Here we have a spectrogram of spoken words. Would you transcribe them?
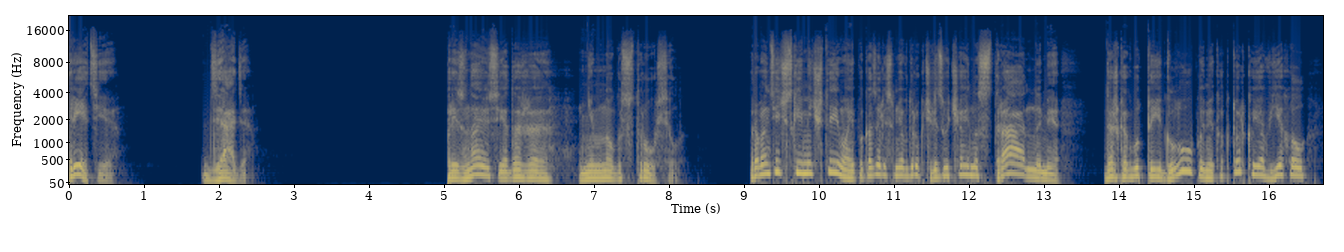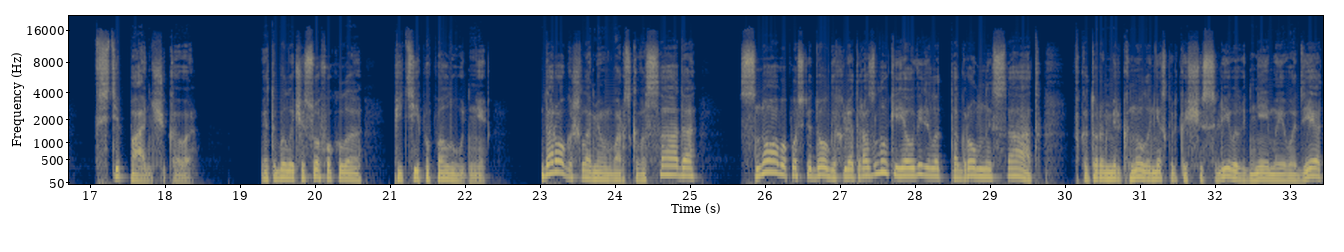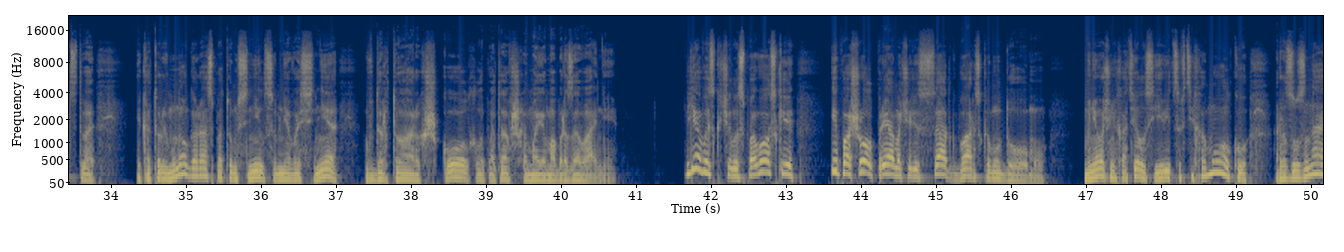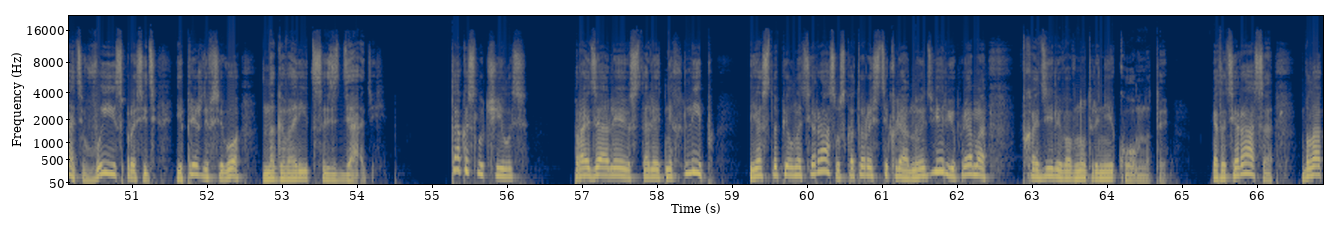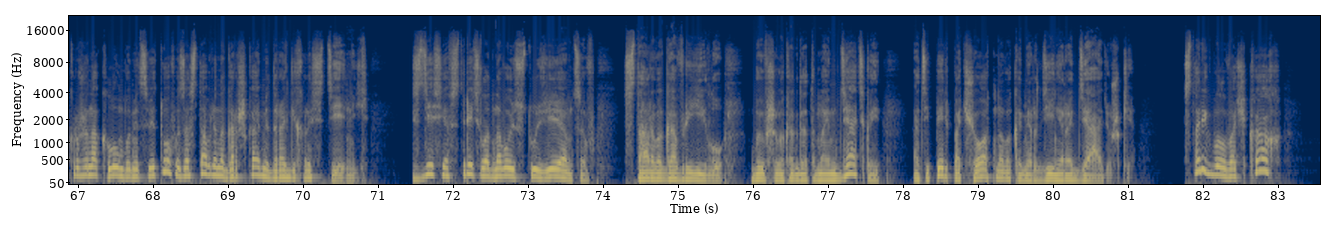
Третье. Дядя. Признаюсь, я даже немного струсил. Романтические мечты мои показались мне вдруг чрезвычайно странными, даже как будто и глупыми, как только я въехал в Степанчиково. Это было часов около пяти пополудни. Дорога шла мимо барского сада. Снова после долгих лет разлуки я увидел этот огромный сад — в котором мелькнуло несколько счастливых дней моего детства и который много раз потом снился мне во сне в дартуарах школ, хлопотавших о моем образовании. Я выскочил из повозки и пошел прямо через сад к барскому дому. Мне очень хотелось явиться в тихомолку, разузнать, выспросить и, прежде всего, наговориться с дядей. Так и случилось. Пройдя аллею столетних лип, я ступил на террасу, с которой стеклянную дверью прямо входили во внутренние комнаты. Эта терраса была окружена клумбами цветов и заставлена горшками дорогих растений. Здесь я встретил одного из туземцев, старого Гаврилу, бывшего когда-то моим дядькой, а теперь почетного камердинера дядюшки. Старик был в очках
